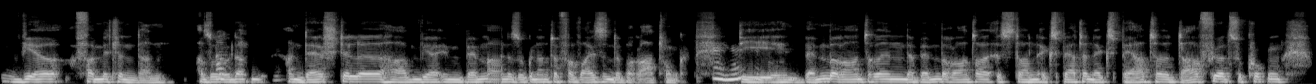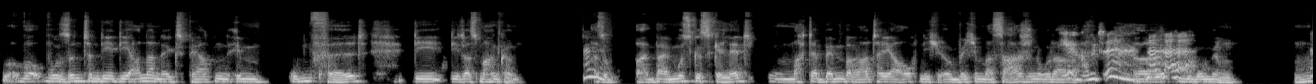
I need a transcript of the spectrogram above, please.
wir vermitteln dann. Also okay. dann an der Stelle haben wir im BEM eine sogenannte verweisende Beratung. Mhm. Die BEM-Beraterin, der BEM-Berater ist dann Expertin, Experte dafür zu gucken, wo, wo sind denn die, die anderen Experten im Umfeld, die, die das machen können. Mhm. Also bei, beim Muskelskelett macht der BEM-Berater ja auch nicht irgendwelche Massagen oder ja, äh, Übungen. Hm?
